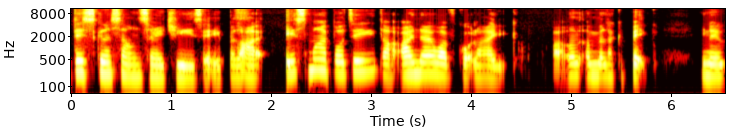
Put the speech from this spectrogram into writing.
this is gonna sound so cheesy, but like, it's my body. Like I know I've got like, I'm, I'm like a bit, you know,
